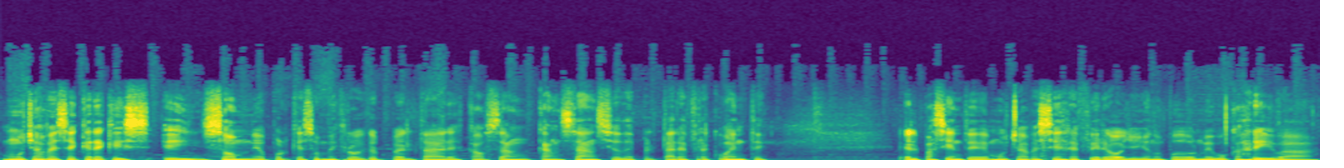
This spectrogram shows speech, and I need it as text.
muchas veces cree que es insomnio porque esos microdespertares causan cansancio, despertares frecuentes. El paciente muchas veces refiere, oye, yo no puedo dormir boca arriba,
